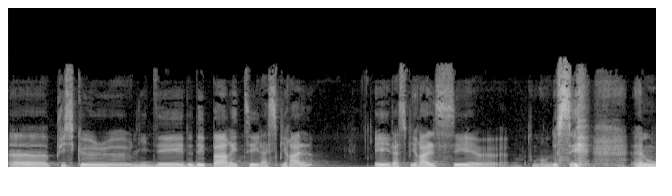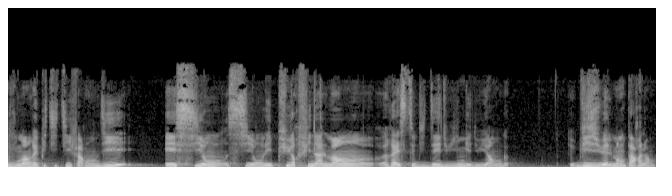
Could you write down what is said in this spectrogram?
euh, puisque l'idée de départ était la spirale, et la spirale, c'est, euh, tout le monde le sait, un mouvement répétitif arrondi. Et si on, si on l'épure, finalement, reste l'idée du yin et du yang, visuellement parlant.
